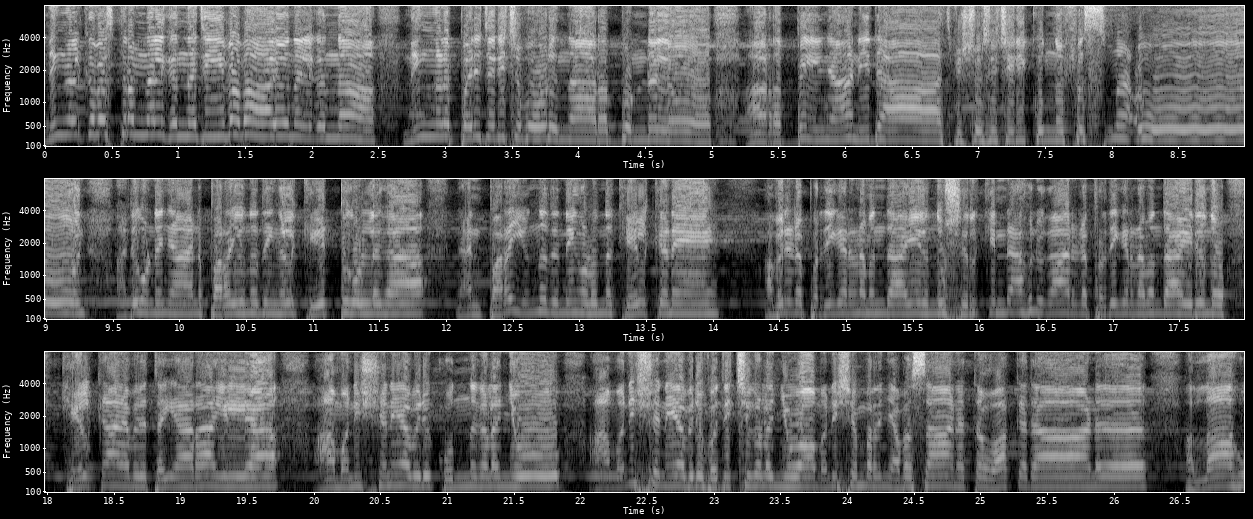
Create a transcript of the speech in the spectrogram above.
നിങ്ങൾക്ക് വസ്ത്രം നൽകുന്ന ജീവവായു നൽകുന്ന നിങ്ങളെ പരിചരിച്ചു പോരുന്ന റബ്ബുണ്ടല്ലോ. ആ റബ്ബിൽ ഞാൻ ഇതാ വിശ്വസിച്ചിരിക്കുന്നു അതുകൊണ്ട് ഞാൻ പറയുന്നത് നിങ്ങൾ കേട്ടുകൊള്ളുക. ഞാൻ പറയുന്നത് നിങ്ങളൊന്ന് കേൾക്കണേ. അവരുടെ പ്രതികരണം എന്തായിരുന്നു? ഷിർക്കിന്റെ അഹുലുകാരുടെ പ്രതികരണം എന്തായിരുന്നു? കേൾക്കാൻ അവർ തയ്യാറായില്ല. ആ മനുഷ്യനെ അവർ കൊന്നുകളഞ്ഞു. ആ മനുഷ്യനെ അവർ വധിച്ചു കളഞ്ഞു. ആ മനുഷ്യൻ പറഞ്ഞ അവസാനത്തെ വാക്കതാണ്. അല്ലാഹു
